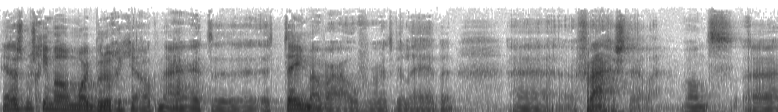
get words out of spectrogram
Ja, dat is misschien wel een mooi bruggetje ook naar ja. het, het thema waarover we het willen hebben. Uh, vragen stellen. Want uh,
